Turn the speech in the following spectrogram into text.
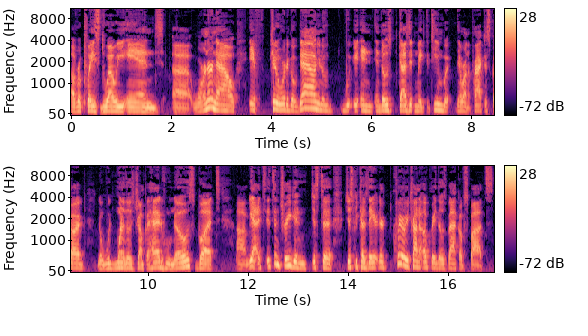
uh, replace Dwelley and Warner. Now, if Kittle were to go down, you know, and and those guys didn't make the team, but they were on the practice squad. You know, would one of those jump ahead? Who knows? But um, yeah, it's it's intriguing just to just because they they're clearly trying to upgrade those backup spots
